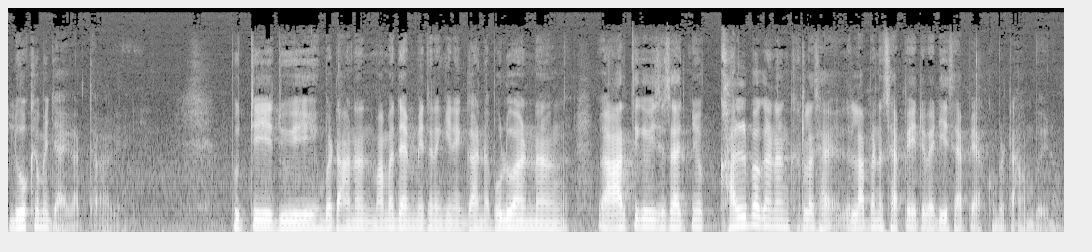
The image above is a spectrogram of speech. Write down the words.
ලෝකෙම ජයගත්තා වගේ. පුතේ දුවේ උඹට ආනන්ද මම දැන් මෙතන කෙනෙක් ගන්න පුළුවන් නම් ආර්ථික විශේෂඥයෝ කල්ප ගණන් කරලා ලබන සැපයට වැඩිය සැපයක් උඹට හම්බ වෙනවා.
